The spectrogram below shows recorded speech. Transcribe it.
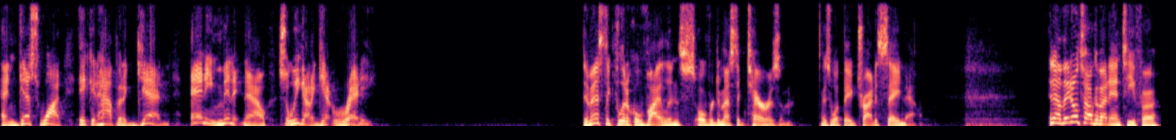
and guess what? It can happen again any minute now, so we got to get ready. Domestic political violence over domestic terrorism is what they try to say now. Now, they don't talk about Antifa.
